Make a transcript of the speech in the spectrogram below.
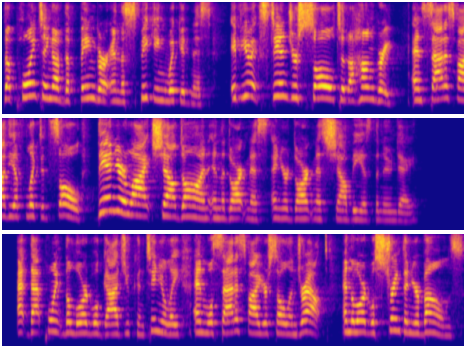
the pointing of the finger and the speaking wickedness, if you extend your soul to the hungry and satisfy the afflicted soul, then your light shall dawn in the darkness, and your darkness shall be as the noonday. At that point, the Lord will guide you continually and will satisfy your soul in drought, and the Lord will strengthen your bones,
